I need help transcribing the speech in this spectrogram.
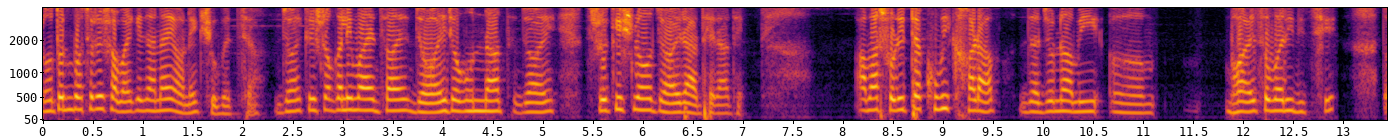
নতুন বছরে সবাইকে জানাই অনেক শুভেচ্ছা। জয় কৃষ্ণকালী মায়ের জয় জয় জগন্নাথ, জয় শ্রীকৃষ্ণ, জয় রাধে রাধে। আমার শরীরটা খুবই খারাপ, যার জন্য আমি ভয়েস ওভারই দিচ্ছি। তো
